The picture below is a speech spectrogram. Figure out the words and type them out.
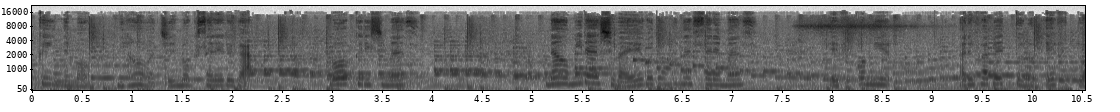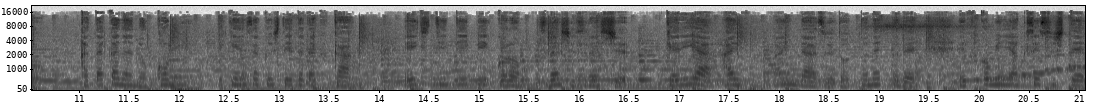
学院でも日本は注目されるがお送りします。なおミラー氏は英語でお話しされます。F コミュアルファベットの F とカタカナのコミュで検索していただくか http コロンスラッシュスラッシュキャリア -finders.net で F コミュにアクセスして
